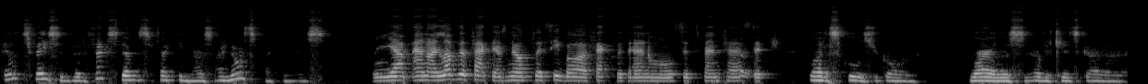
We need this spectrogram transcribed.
hey, let's face it, if it affects them, it's affecting us. I know it's affecting us. Yep, and I love the fact there's no placebo effect with animals. It's fantastic. A lot of schools are going wireless. Every kid's got a,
